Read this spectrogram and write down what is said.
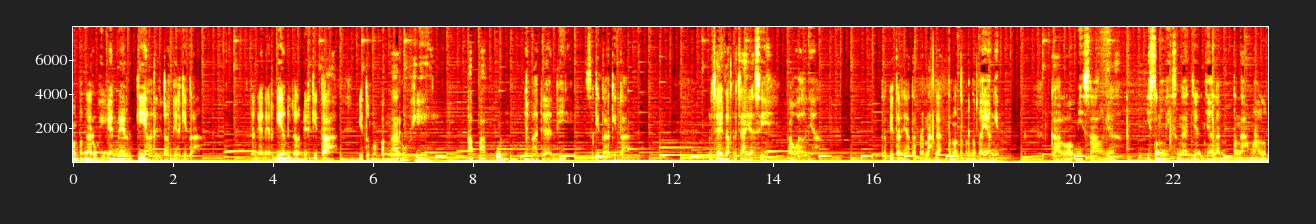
mempengaruhi energi yang ada di dalam diri kita. Dan energi yang di dalam diri kita itu mempengaruhi apa pun yang ada di sekitar kita. Percaya nggak percaya sih awalnya. Tapi ternyata pernah nggak teman-teman ngebayangin kalau misalnya iseng nih sengaja jalan tengah malam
